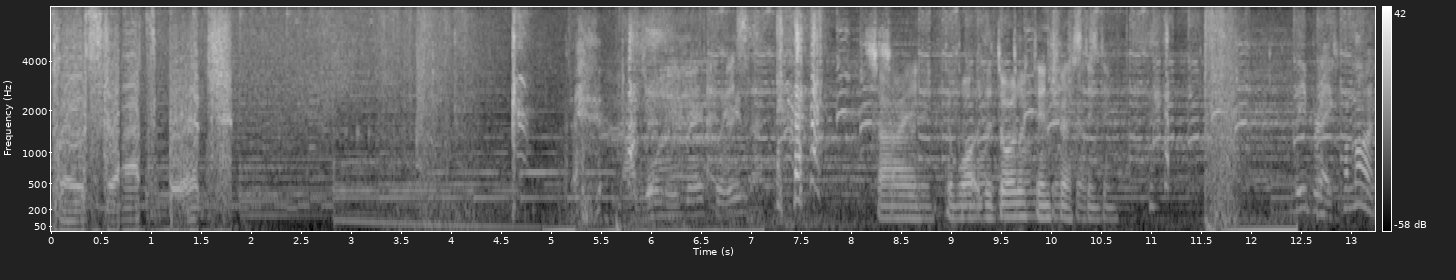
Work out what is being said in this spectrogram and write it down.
Play straps, bitch. Libre, please. Sorry, the wa the door looked interesting. Libre, come on.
